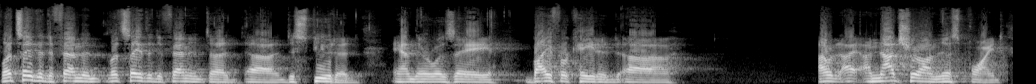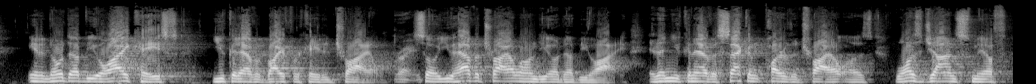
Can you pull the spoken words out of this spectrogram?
let's say the defendant, let's say the defendant uh, uh, disputed, and there was a bifurcated. Uh, I would, I, I'm not sure on this point. In an OWI case, you could have a bifurcated trial. Right. So you have a trial on the OWI, and then you can have a second part of the trial as was John Smith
